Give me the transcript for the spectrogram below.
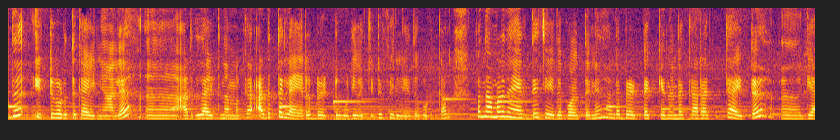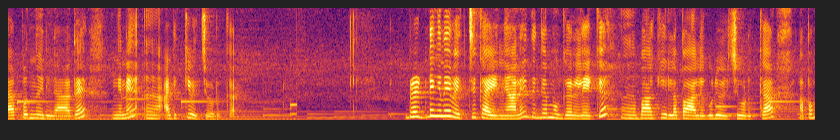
ഇത് ഇട്ട് കൊടുത്തു കഴിഞ്ഞാൽ അടുത്തതായിട്ട് നമുക്ക് അടുത്ത ലെയർ ബ്രെഡ് കൂടി വെച്ചിട്ട് ഫിൽ ചെയ്ത് കൊടുക്കാം. അപ്പം നമ്മൾ നേരത്തെ ചെയ്ത പോലെ തന്നെ നല്ല ബ്രെഡൊക്കെ നല്ല കറക്റ്റായിട്ട് ഗ്യാപ്പൊന്നും ഇല്ലാതെ ഇങ്ങനെ അടുക്കി വെച്ച് കൊടുക്കുക. ബ്രെഡ് ഇങ്ങനെ വെച്ച് കഴിഞ്ഞാൽ ഇതിന്റെ മുകളിലേക്ക് ബാക്കിയുള്ള പാൽ കൂടി ഒഴിച്ച് കൊടുക്കുക. അപ്പം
